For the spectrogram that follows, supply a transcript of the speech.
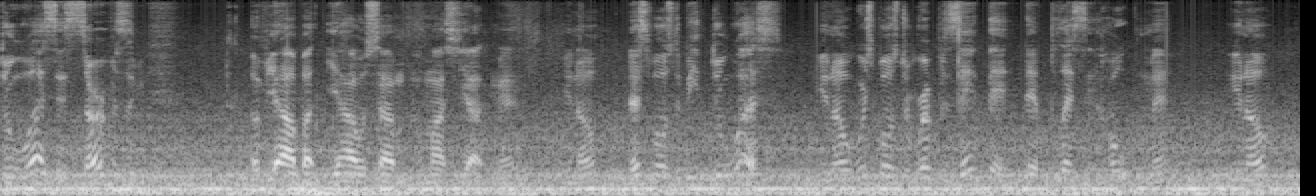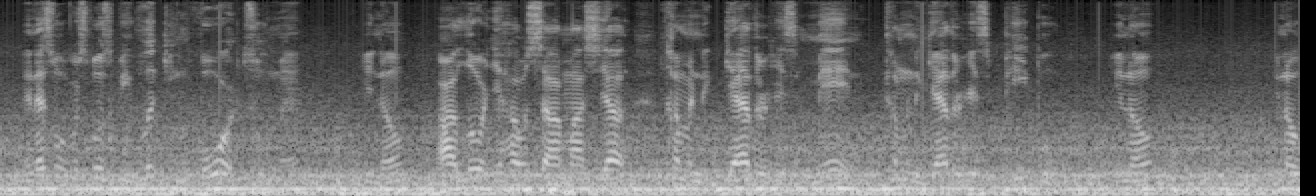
through us in service of, of Yahweh, Yahweh Shai Mashiach, man. You know, that's supposed to be through us. You know, we're supposed to represent that that blessed hope, man. You know, and that's what we're supposed to be looking forward to, man. You know, our Lord Yahweh Shah Mashiach coming to gather his men, coming to gather his people, you know, you know,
